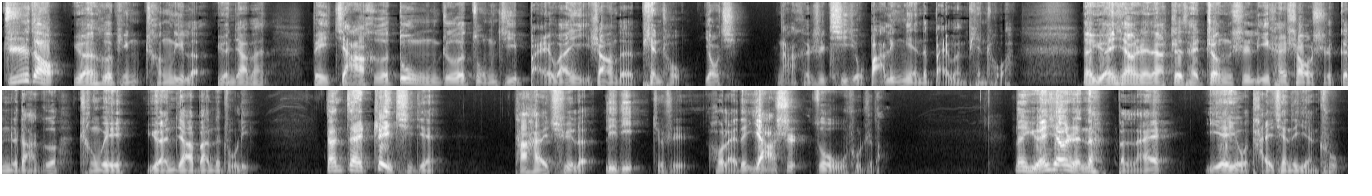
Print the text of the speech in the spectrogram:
直到袁和平成立了袁家班，被嘉禾动辄总计百万以上的片酬邀请，那可是七九八零年的百万片酬啊！那袁湘仁啊，这才正式离开邵氏，跟着大哥成为袁家班的主力。但在这期间，他还去了立地，就是后来的亚视做武术指导。那袁湘仁呢，本来也有台前的演出，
